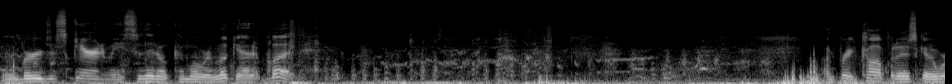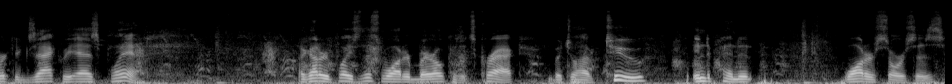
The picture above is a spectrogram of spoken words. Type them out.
And the birds are scared of me so they don't come over and look at it, but I'm pretty confident it's going to work exactly as planned. I got to replace this water barrel because it's cracked, but you'll have two independent water sources.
